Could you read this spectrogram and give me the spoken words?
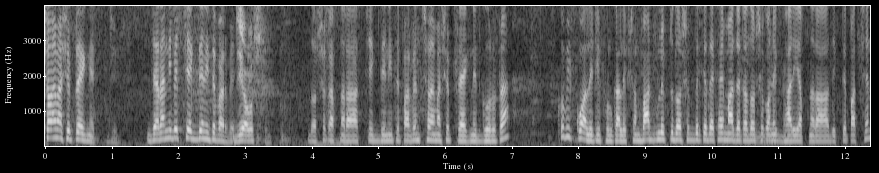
ছয় মাসের প্রেগনেন্ট জি। যারা নিবে চেক দিয়ে নিতে পারবে। জি অবশ্যই। দর্শক আপনারা চেক দিয়ে নিতে পারবেন ছয় মাসের প্রেগনেন্ট গরুটা। খুবই কোয়ালিটিফুল কালেকশন বাটগুলো একটু দর্শকদেরকে দেখাই মাজাটা দর্শক অনেক ভারী আপনারা দেখতে পাচ্ছেন।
